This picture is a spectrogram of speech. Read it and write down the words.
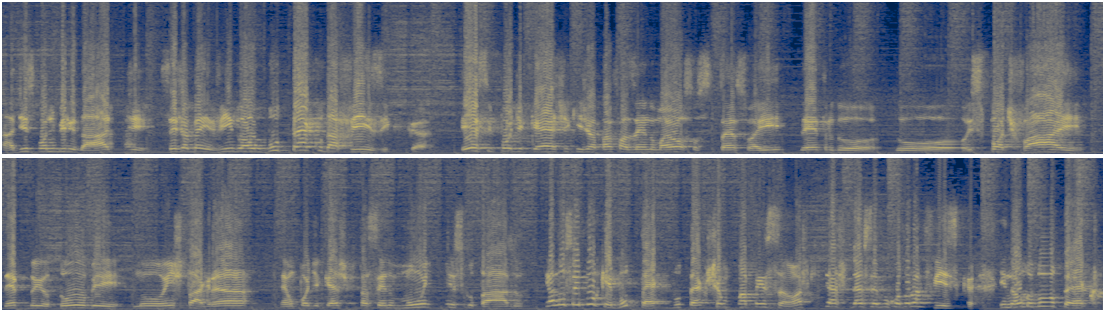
a disponibilidade. Seja bem-vindo ao Boteco da Física. Esse podcast que já está fazendo o maior sucesso aí dentro do, do Spotify, dentro do YouTube, no Instagram. É um podcast que está sendo muito escutado. E eu não sei porquê, boteco. Boteco chama a atenção. Acho que, acho que deve ser por conta da física e não do boteco.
